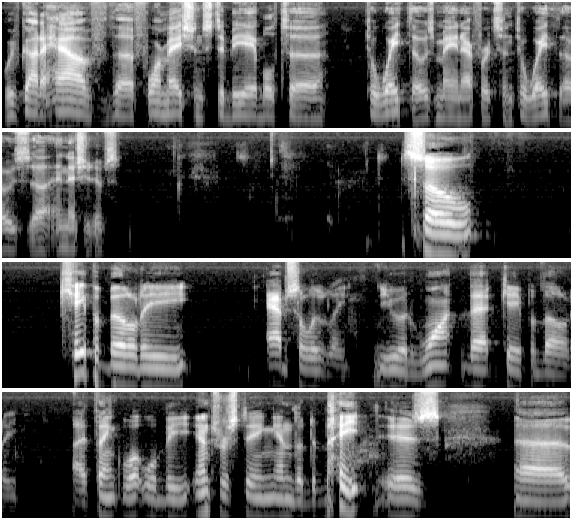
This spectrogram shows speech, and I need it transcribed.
we've got to have the formations to be able to, to weight those main efforts and to weight those uh, initiatives. So, capability, absolutely. You would want that capability. I think what will be interesting in the debate is uh,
